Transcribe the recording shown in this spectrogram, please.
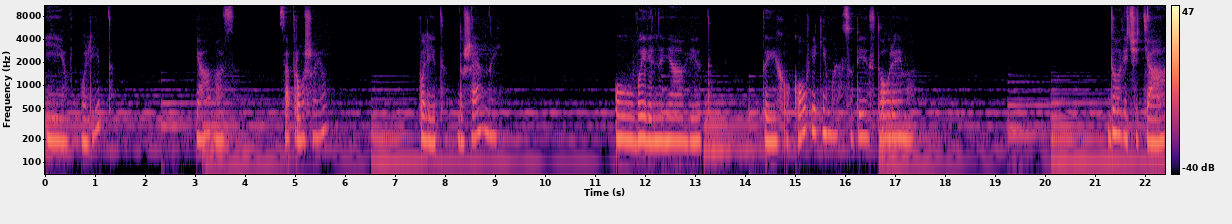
І в політ я вас запрошую. Політ душевний у вивільнення від тих оков, які ми собі створюємо, до відчуття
